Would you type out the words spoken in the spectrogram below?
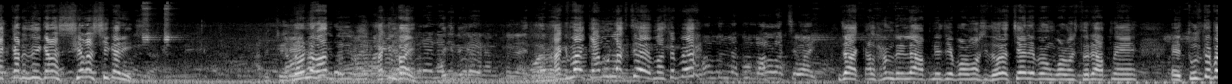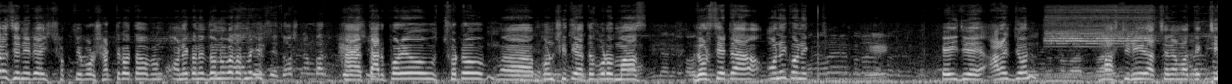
এক কাটা দুই কাটা সেরা শিকারী। ধন্যবাদ। হাকিম ভাই। হাকিম ভাই, কেমন লাগছে লাগছে ভাই যাক, আলহামদুলিল্লাহ আপনি যে বড় মাছটি ধরেছেন এবং বড় মাছ ধরে আপনি তুলতে পেরেছেন, এটাই সবচেয়ে বড় সার্থকতা এবং অনেক অনেক ধন্যবাদ আপনাকে। হ্যাঁ তারপরেও ছোট বনশীতে এত বড় মাছ ধরছে, এটা অনেক অনেক। এই যে আরেকজন মাছটি নিয়ে যাচ্ছেন, আমরা দেখছি।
